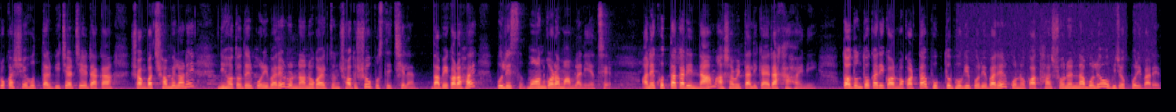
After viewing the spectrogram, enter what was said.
প্রকাশ্যে হত্যার বিচার চেয়ে ডাকা সংবাদ সম্মেলনে নিহতদের পরিবারের অন্যান্য কয়েকজন সদস্য উপস্থিত ছিলেন। দাবি করা হয়, পুলিশ মন গড়া মামলা নিয়েছে। অনেক হত্যাকারীর নাম আসামির তালিকায় রাখা হয়নি। তদন্তকারী কর্মকর্তা ভুক্তভোগী পরিবারের কোনো কথা শোনেন না বলেও অভিযোগ পরিবারের।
